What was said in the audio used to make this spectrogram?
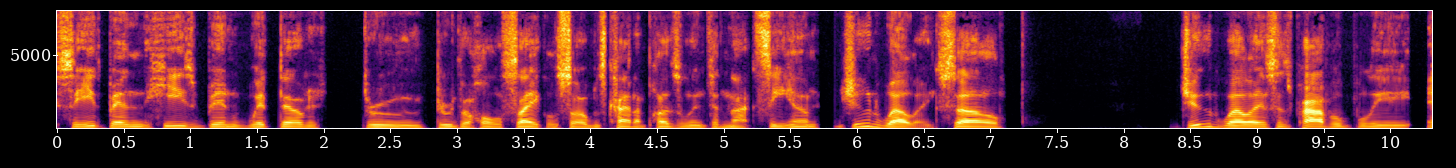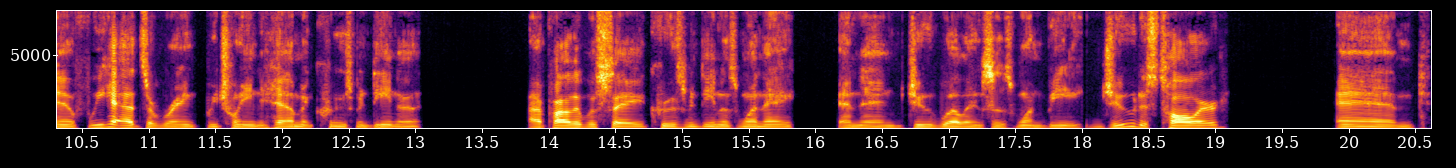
so he's been he's been with them through through the whole cycle. So it was kind of puzzling to not see him. Jude Welling. So Jude Wellings is probably, if we had to rank between him and Cruz Medina, I probably would say Cruz Medina is 1A and then Jude Wellings is 1B. Jude is taller and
